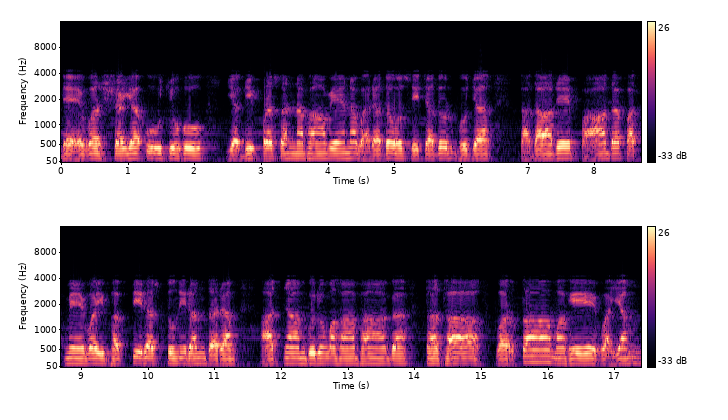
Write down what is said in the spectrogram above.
देवर्षय ऊचुः यदि प्रसन्नभावेन वरदोऽसि चतुर्भुज तदा दे पादपद्मे वै भक्तिरस्तु निरन्तरम्। आज्ञां गुरुमहाभाग तथा वर्तामहे वयं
